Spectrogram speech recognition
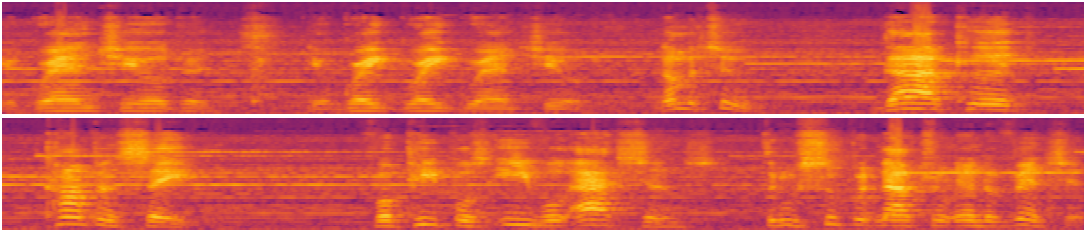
your grandchildren, your great great grandchildren. Number two, God could compensate for people's evil actions through supernatural intervention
